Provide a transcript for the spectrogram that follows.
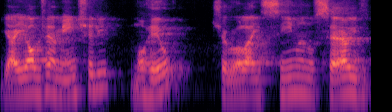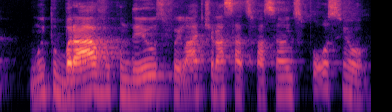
E aí, obviamente, ele morreu, chegou lá em cima no céu e muito bravo com Deus, foi lá tirar satisfação e disse: Pô, senhor,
